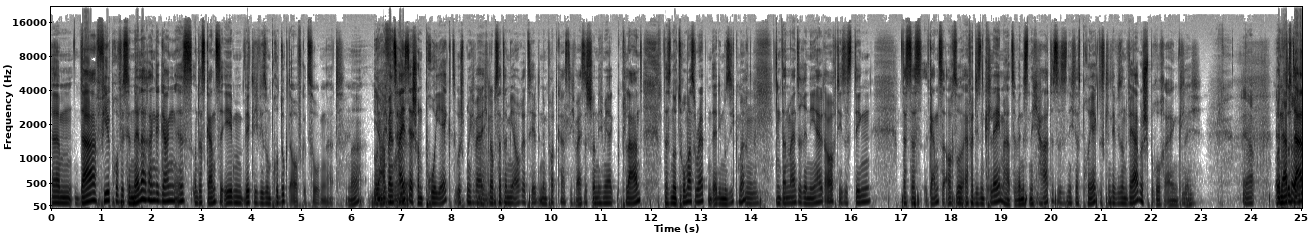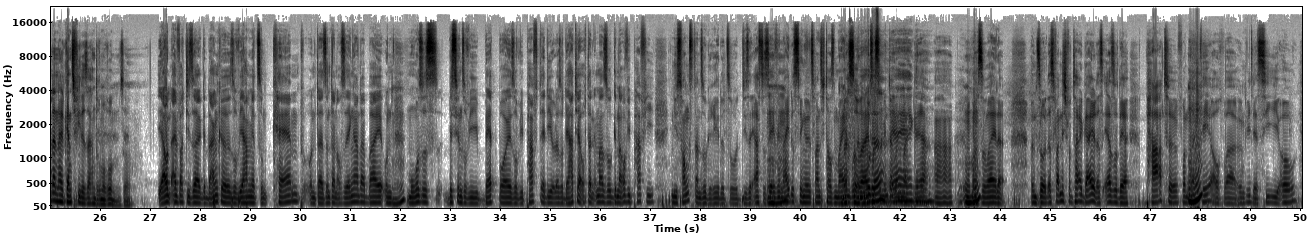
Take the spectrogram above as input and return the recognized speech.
ähm, da viel professioneller rangegangen ist und das Ganze eben wirklich wie so ein Produkt aufgezogen hat. Ne? Und Ja, ich meine, es heißt ja schon Projekt. Ursprünglich war, ich glaube, das hat er mir auch erzählt in dem Podcast, ich weiß es schon nicht mehr, geplant, dass nur Thomas rappt und er die Musik macht. Mhm. Und dann meinte René halt auch dieses Ding, dass das Ganze auch so einfach diesen Claim hatte. Wenn es nicht hart ist, ist es nicht das Projekt. Das klingt ja wie so ein Werbespruch eigentlich. Ja. Und, und da dann halt ganz viele Sachen drumherum. So. Ja, und einfach dieser Gedanke, so wir haben jetzt so ein Camp und da sind dann auch Sänger dabei und Moses, bisschen so wie Bad Boy, so wie Puff Daddy oder so, der hat ja auch dann immer so genau wie Puffy in die Songs dann so geredet, so diese erste Save mhm. Night Single, 20.000 Meilen, Mach so Moses weiter. im Hintergrund Ja, ja, macht, genau. ja, aha, mach so weiter. Und so, das fand ich total geil, dass er so der Pate von 3P auch war, irgendwie der CEO.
